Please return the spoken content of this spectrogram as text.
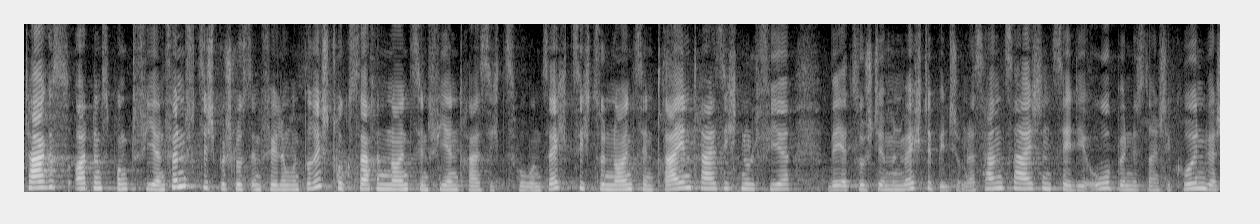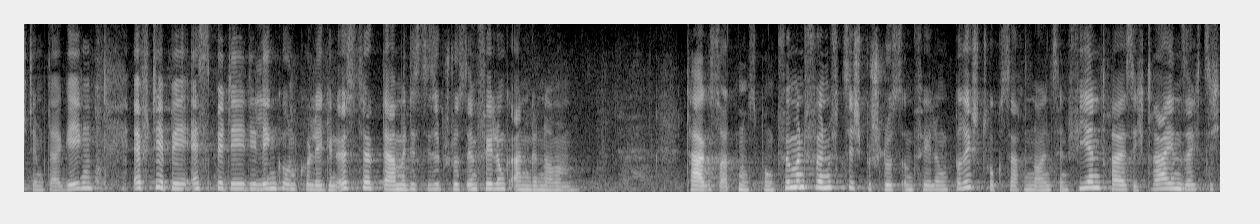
Tagesordnungspunkt 54, Beschlussempfehlung und Bericht, Drucksache 19-3462 zu 19-3304. Wer zustimmen möchte, bitte ich um das Handzeichen. CDU, BÜNDNIS 90 die GRÜNEN. Wer stimmt dagegen? FDP, SPD, DIE LINKE und Kollegin Öztürk. Damit ist diese Beschlussempfehlung angenommen. Tagesordnungspunkt 55, Beschlussempfehlung und Bericht, Drucksache 19-3463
